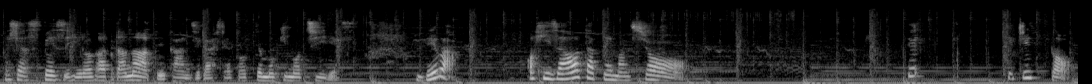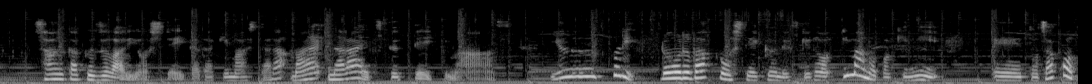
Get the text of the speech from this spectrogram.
私はスペース広がったなっていう感じがしてとっても気持ちいいです。では、お膝を立てましょう。で、きちっと三角座りをしていただきましたら、前、習い作っていきます。ゆっくりロールバックをしていくんですけど、今の時に、えっ、ー、と、座骨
